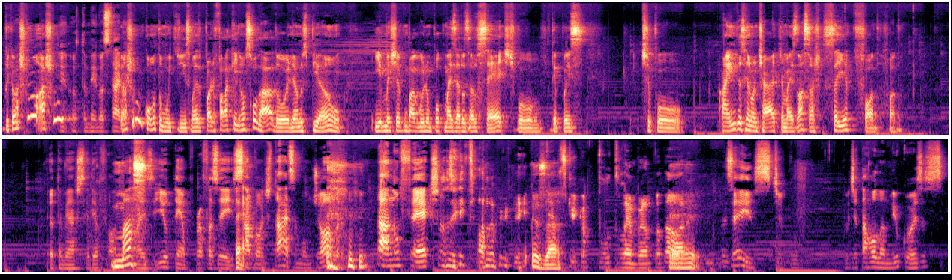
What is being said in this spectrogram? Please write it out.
Porque eu acho que não. Acho, eu, eu também gostaria. Eu acho que não conta muito disso, mas pode falar que ele é um soldado, ou ele é um espião, e mexer com um bagulho um pouco mais 007, tipo, depois. Tipo. Ainda sendo um charter, mas nossa, acho que isso aí é foda, foda. Eu também acho que seria foda. Mas, mas e o tempo pra fazer isso? É. Sabe onde tá essa mão de obra? tá no Factions e tá no Remake. Exato. Eles ficam puto lembrando toda hora. É. Mas é isso, tipo, podia estar tá rolando mil coisas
